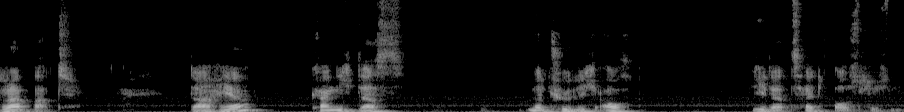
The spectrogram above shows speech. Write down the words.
Rabatt. Daher kann ich das natürlich auch jederzeit auslösen.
